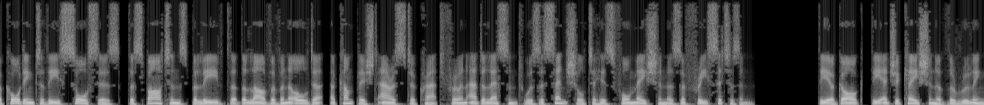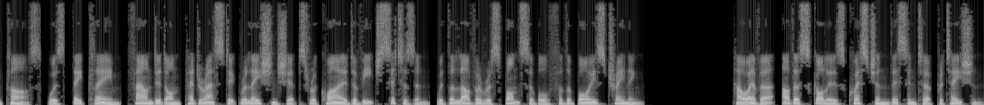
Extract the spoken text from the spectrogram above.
According to these sources, the Spartans believed that the love of an older, accomplished aristocrat for an adolescent was essential to his formation as a free citizen. The agoge, the education of the ruling class, was, they claim, founded on pederastic relationships required of each citizen, with the lover responsible for the boy's training. However, other scholars question this interpretation.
